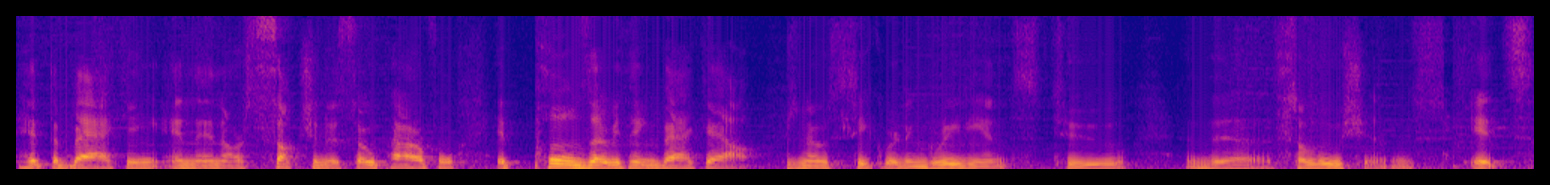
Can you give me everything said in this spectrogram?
hit the backing and then our suction is so powerful it pulls everything back out. There's no secret ingredients to the solutions. It's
